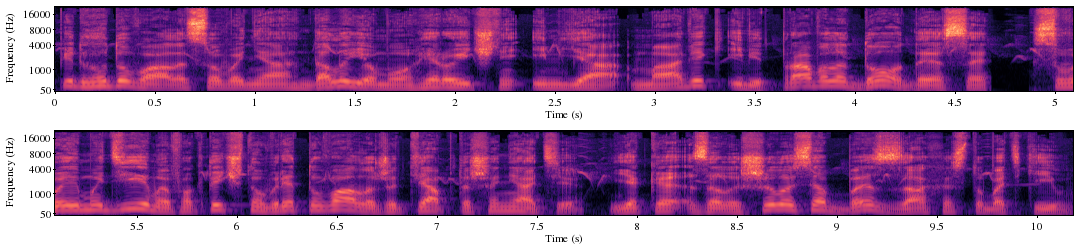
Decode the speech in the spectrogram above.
підгодували совеня, дали йому героїчне ім'я Мавік і відправили до Одеси. Своїми діями фактично врятували життя пташеняті, яке залишилося без захисту батьків.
